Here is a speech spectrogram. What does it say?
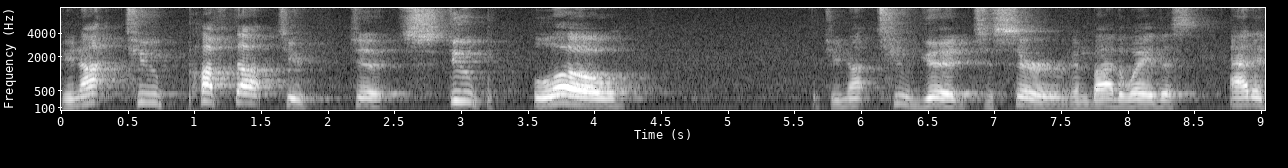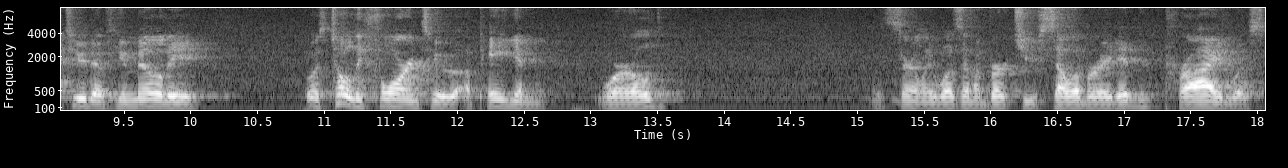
You're not too puffed up to, to stoop low, but you're not too good to serve. And by the way, this attitude of humility was totally foreign to a pagan world. It certainly wasn't a virtue celebrated, pride was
